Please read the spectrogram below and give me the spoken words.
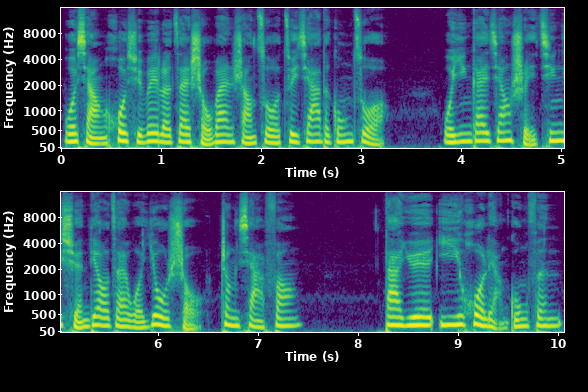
我想，或许为了在手腕上做最佳的工作，我应该将水晶悬吊在我右手正下方，大约一或两公分，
